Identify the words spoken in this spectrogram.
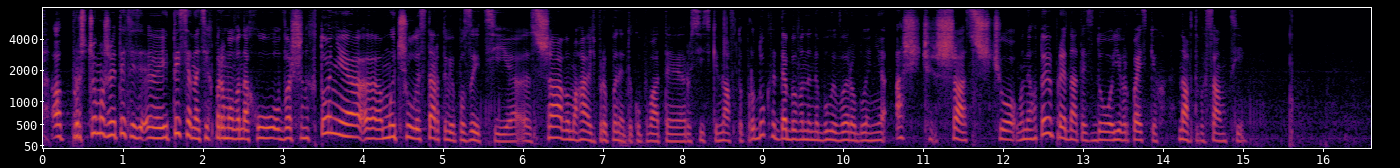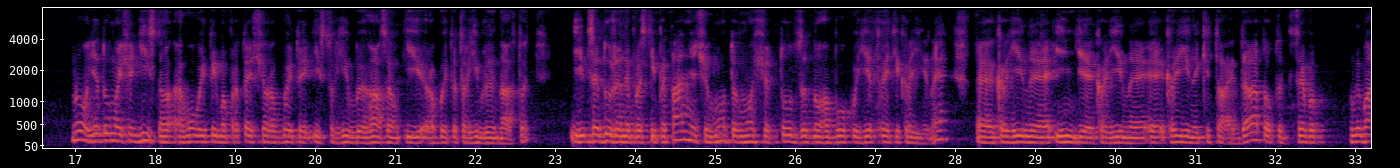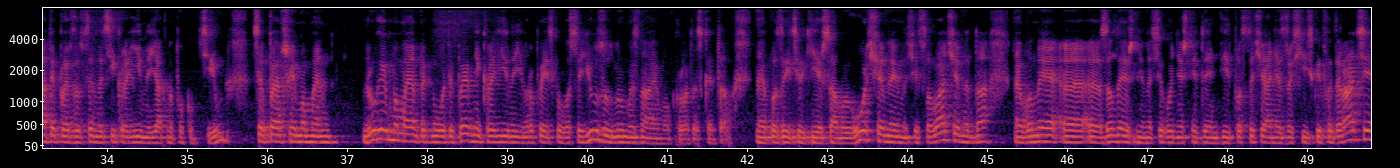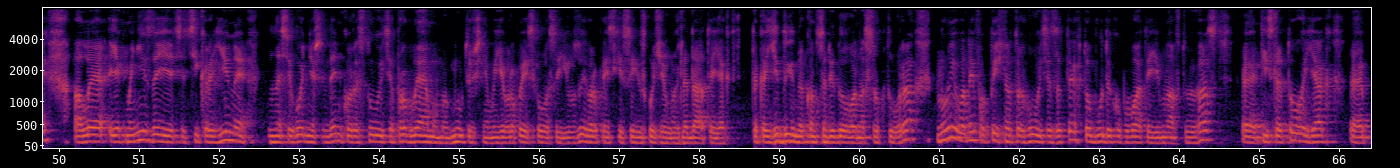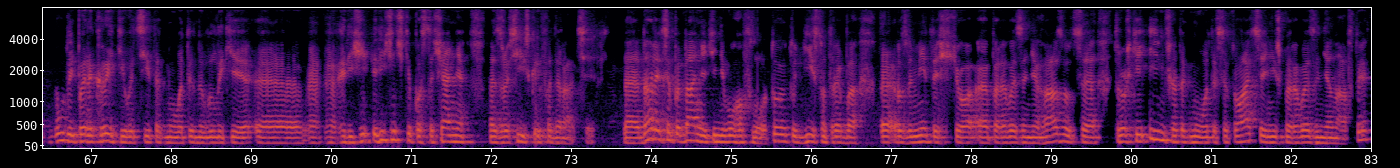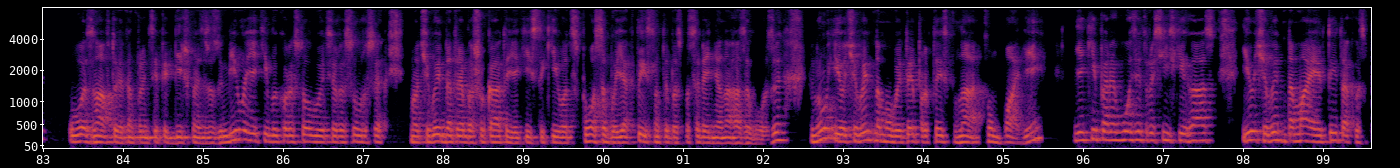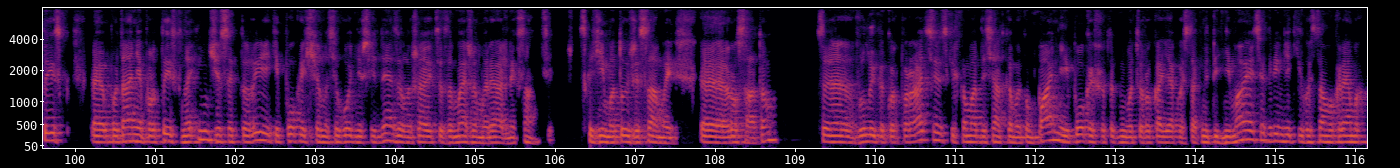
А про що може йти, е, йтися на цих перемовинах у Вашингтоні? Е, Ми чули стартові позиції. США вимагають припинити купувати російські нафтопродукти, де би вони не були вироблені. А США що вони готові приєднатись до європейських нафтових санкцій? Ну я думаю, що дійсно е, мова йтиме про те, що робити із торгівлею газом і робити торгівлею нафтою. І це дуже непрості питання. Чому тому, що тут з одного боку є треті країни, е, країни Індія, країни е, країни Китай. Да, тобто треба впливати перш за все на ці країни як на покупців. Це перший момент. Другий момент, так мовити, певні країни Європейського союзу. Ну ми знаємо про так сказати, там е, позицію тієї ж самої Угорщини ну, чи Словаччини. Да е, вони е, залежні на сьогоднішній день від постачання з Російської Федерації. Але як мені здається, ці країни на сьогоднішній день користуються проблемами внутрішніми Європейського союзу. Європейський союз хоче виглядати як така єдина консолідована структура. Ну і вони фактично торгуються за те, хто буде купувати їм нафту і газ після того, як будуть перекриті оці так мовити невеликі е, е, е, річечки постачання з Російської Федерації. Далі це питання тіньового флоту. Тут дійсно треба розуміти, що перевезення газу це трошки інша, так мовити, ситуація ніж перевезення нафти. У з нафтою там в принципі більш-менш зрозуміло, які використовуються ресурси. Ну, очевидно, треба шукати якісь такі от способи, як тиснути безпосередньо на газовози. Ну і очевидно, мова йде про тиск на компанії. Які перевозять російський газ, і очевидно має йти також тиск е, питання про тиск на інші сектори, які поки що на сьогоднішній день залишаються за межами реальних санкцій. Скажімо, той же самий е, Росатом, Це велика корпорація з кількома десятками компаній. Поки що так мовити, рука якось так не піднімається, крім якихось там окремих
